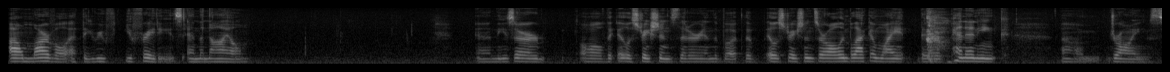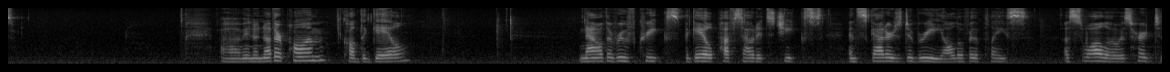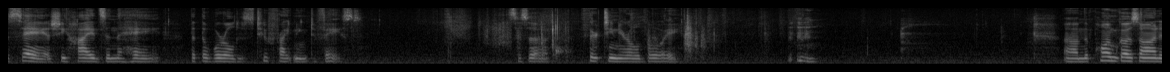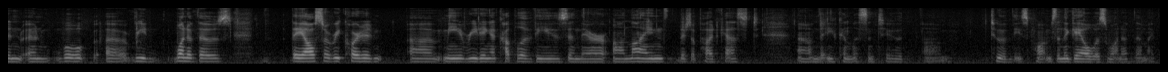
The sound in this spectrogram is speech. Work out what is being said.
I'll marvel at the Euphrates and the Nile. And these are all the illustrations that are in the book. The illustrations are all in black and white, they're pen and ink um, drawings. Um, in another poem called The Gale, now the roof creaks, the gale puffs out its cheeks and scatters debris all over the place. A swallow is heard to say as she hides in the hay that the world is too frightening to face. This is a 13 year old boy. um, the poem goes on, and, and we'll uh, read one of those. They also recorded uh, me reading a couple of these, and they're online. There's a podcast um, that you can listen to. Um, two of these poems, and The Gale was one of them, I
